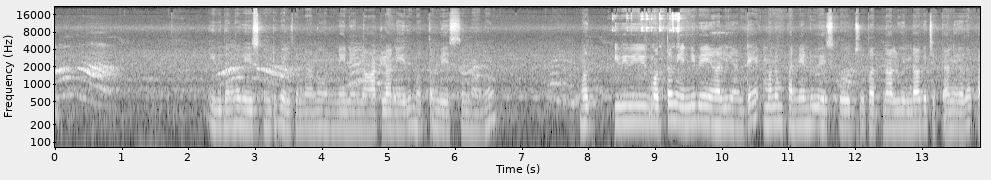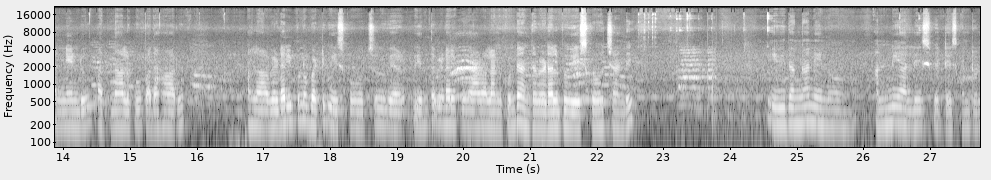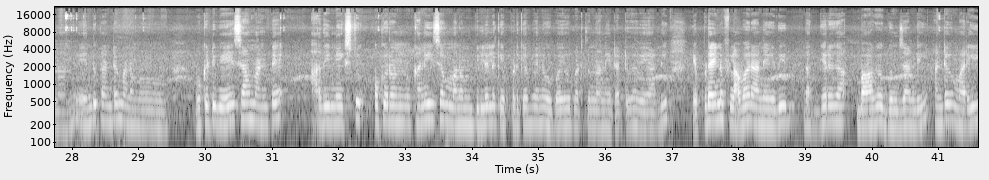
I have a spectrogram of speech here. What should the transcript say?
ఈ విధంగా వేసుకుంటూ వెళ్తున్నాను. అన్నీ నేను నాట్లు అనేది మొత్తం వేస్తున్నాను. ఇవి మొత్తం ఎన్ని వేయాలి అంటే మనం పన్నెండు వేసుకోవచ్చు. పద్నాలుగు ఇందాక చెప్పాను కదా పన్నెండు పద్నాలుగు పదహారు. అలా వెడల్పును బట్టి వేసుకోవచ్చు. ఎంత వెడల్పు కావాలనుకుంటే అంత వెడల్పు వేసుకోవచ్చు అండి ఈ విధంగా నేను అన్నీ అల్లేసి పెట్టేసుకుంటున్నాను. ఎందుకంటే మనము ఒకటి వేసామంటే అది నెక్స్ట్ ఒక రెండు కనీసం మనం పిల్లలకి ఎప్పటికైనా ఉపయోగపడుతుంది అనేటట్టుగా వేయాలి. ఎప్పుడైనా ఫ్లవర్ అనేది దగ్గరగా బాగా గుంజండి. అంటే మరీ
